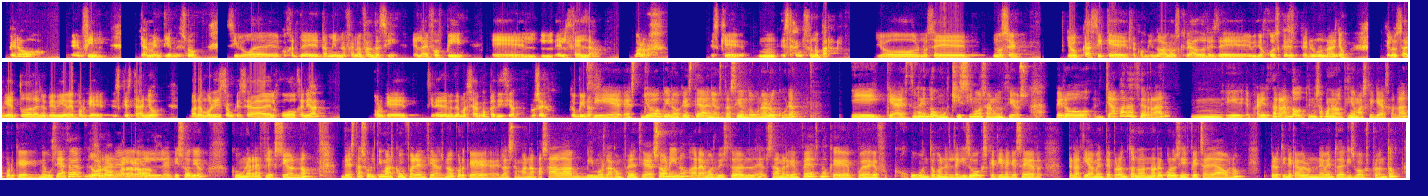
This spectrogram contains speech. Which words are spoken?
Pero, en fin, ya me entiendes, ¿no? Si luego de cogerte también el Final Fantasy, el Life of el, el Zelda, bueno, es que mm, está en su no par. Yo no sé, no sé, Yo casi que recomiendo a los creadores de videojuegos que se esperen un año, que lo saquen todo el año que viene, porque es que este año van a morirse, aunque sea el juego genial, porque tiene demasiada competición. No sé, ¿qué opinas? Sí, yo opino que este año está siendo una locura y que están saliendo muchísimos anuncios. Pero ya para cerrar, y para ir cerrando, ¿tienes alguna noticia más que quieras hablar? Porque me gustaría hacer el, episodio con una reflexión, ¿no? De estas últimas conferencias, ¿no? Porque la semana pasada vimos la conferencia de Sony, ¿no? Ahora hemos visto el, Summer Game Fest, ¿no? Que puede que junto con el de Xbox, que tiene que ser relativamente pronto, ¿no? No recuerdo si hay fecha ya o no, pero tiene que haber un evento de Xbox pronto.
